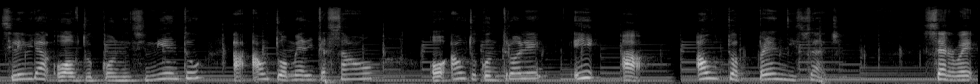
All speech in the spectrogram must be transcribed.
celebra o autoconhecimento, a automeditação, o autocontrole e a autoaprendizagem. Serve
